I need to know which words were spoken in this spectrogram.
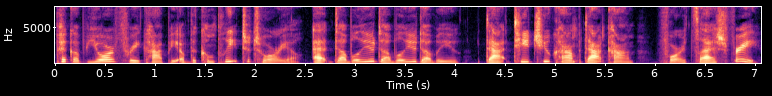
Pick up your free copy of the complete tutorial at www.teachucomp.com forward slash free.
